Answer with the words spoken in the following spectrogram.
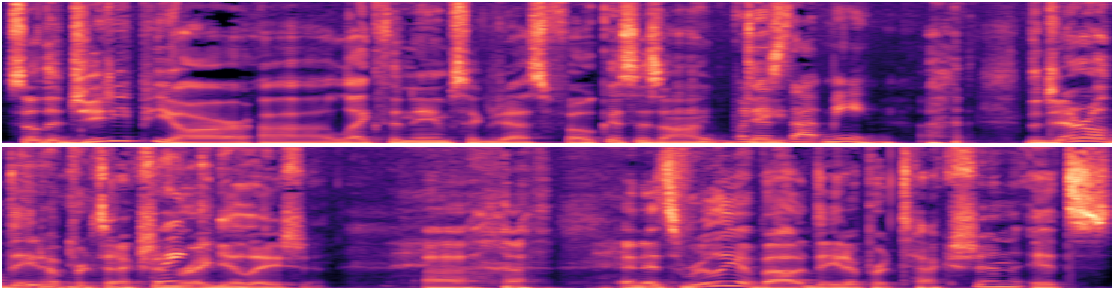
So the GDPR, uh, like the name suggests, focuses on. What does that mean? the General Data Protection Regulation, uh, and it's really about data protection. It's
